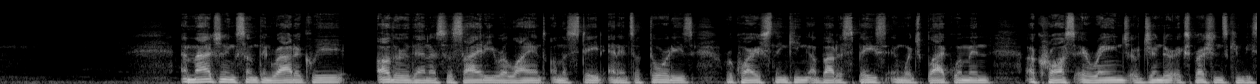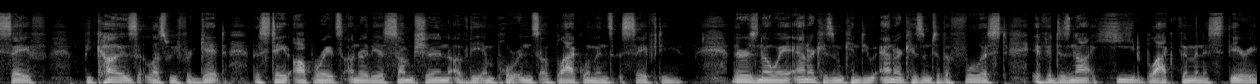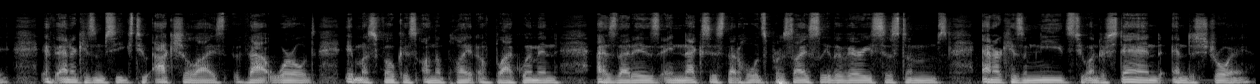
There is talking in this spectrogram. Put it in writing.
Imagining something radically other than a society reliant on the state and its authorities requires thinking about a space in which black women across a range of gender expressions can be safe because, lest we forget, the state operates under the assumption of the importance of black women's safety. There is no way anarchism can do anarchism to the fullest if it does not heed black feminist theory. If anarchism seeks to actualize that world, it must focus on the plight of black women, as that is a nexus that holds precisely the very systems anarchism needs to understand and destroy.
